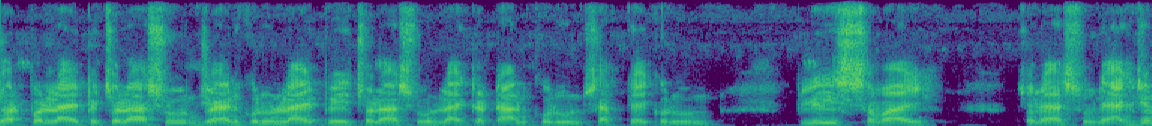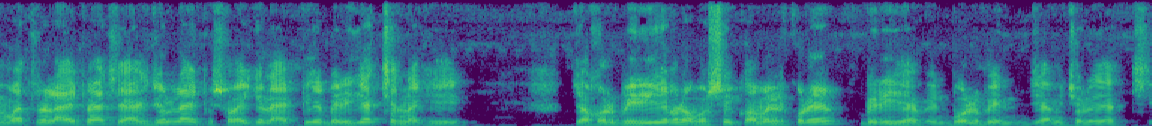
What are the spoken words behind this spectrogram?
ঝটপট লাইভে চলে আসুন জয়েন করুন লাইভে চলে আসুন লাইকটা টান করুন সাবস্ক্রাইব করুন। প্লিজ সবাই চলে আসুন। একজন মাত্র লাইভে আছে, একজন লাইভে সবাইকে লাইভ থেকে বেরিয়ে যাচ্ছেন নাকি? যখন বেরিয়ে যাবেন, অবশ্যই কমেন্ট করে বেরিয়ে যাবেন, বলবেন যে আমি চলে যাচ্ছি।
